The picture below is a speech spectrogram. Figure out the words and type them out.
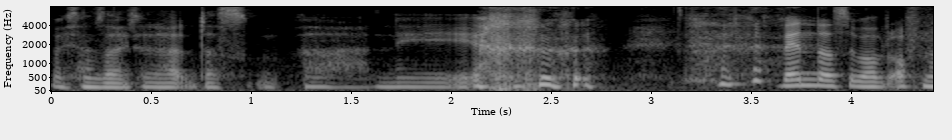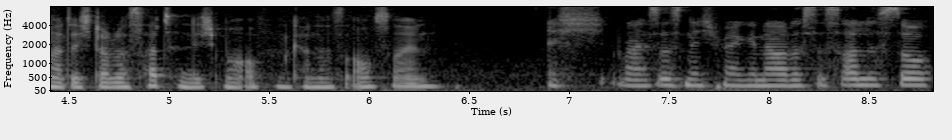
Weil ich dann sagte, das, ah, nee. Wenn das überhaupt offen hatte. Ich glaube, das hatte nicht mal offen, kann das auch sein? Ich weiß es nicht mehr genau. Das ist alles so.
